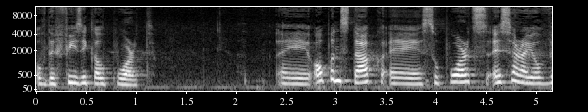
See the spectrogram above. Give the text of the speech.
of the physical port. Uh, OpenStack uh, supports SRIOV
